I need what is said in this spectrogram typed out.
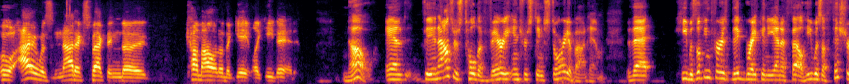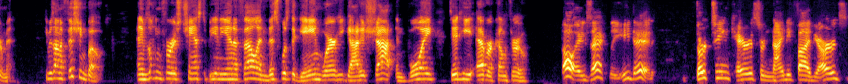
Who I was not expecting to come out of the gate like he did. No. And the announcers told a very interesting story about him that he was looking for his big break in the NFL. He was a fisherman, he was on a fishing boat, and he was looking for his chance to be in the NFL. And this was the game where he got his shot. And boy, did he ever come through. Oh, exactly. He did. 13 carries for 95 yards.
